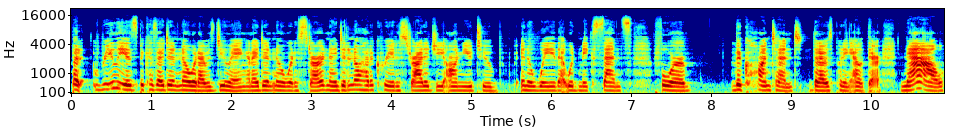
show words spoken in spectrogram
But really is because I didn't know what I was doing and I didn't know where to start and I didn't know how to create a strategy on YouTube in a way that would make sense for the content that I was putting out there. Now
